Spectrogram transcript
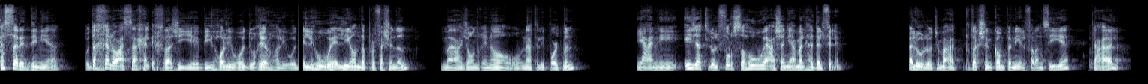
كسر الدنيا ودخله على الساحة الإخراجية بهوليوود وغير هوليوود اللي هو ليون The Professional مع جون رينو وناتالي بورتمان يعني إجت له الفرصة هو عشان يعمل هذا الفيلم. قالوا له جماعة production company الفرنسية تعال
